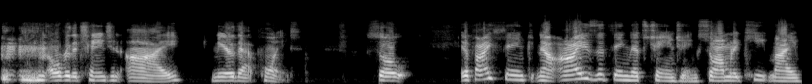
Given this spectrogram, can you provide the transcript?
over the change in i near that point. So if I think, now i is the thing that's changing, so I'm going to keep my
